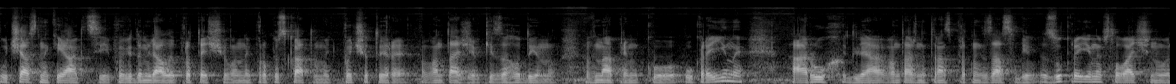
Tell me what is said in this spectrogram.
Учасники акції повідомляли про те, що вони пропускатимуть по 4 вантажівки за годину в напрямку України, а рух для вантажних транспортних засобів з України в Словаччину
